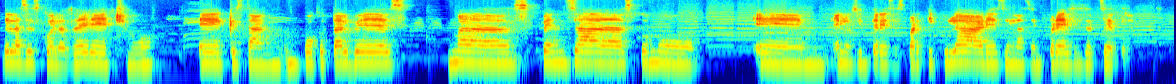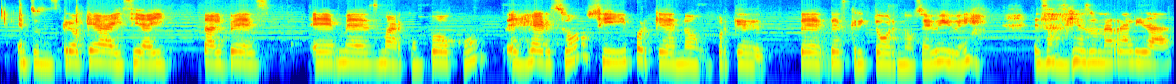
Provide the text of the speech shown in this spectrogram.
de las escuelas de derecho eh, que están un poco tal vez más pensadas como em, en los intereses particulares, en las empresas, etc. Entonces creo que ahí sí hay tal vez eh, me desmarco un poco, ejerzo, sí, porque, no, porque de, escritor no se vive, esa sí es una realidad,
